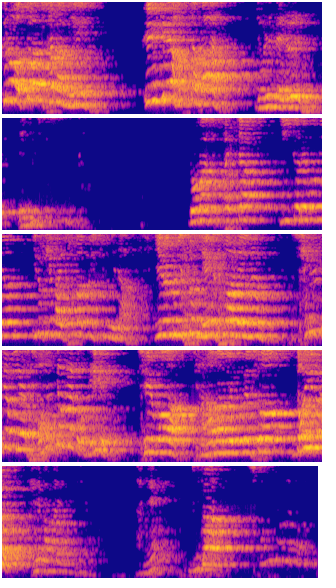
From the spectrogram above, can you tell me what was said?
그런 어떤 사람이 회개에 합당한 열매를 맺을 수 있습니다. 로마서 8장 2절에 보면 이렇게 말씀하고 있습니다. 이런 그리스도 예수 안에 있는 생명의 성령의 법이 죄와 사망의 법에서 너희를 해방하였느냐. 아멘. 누가 성령의 법?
